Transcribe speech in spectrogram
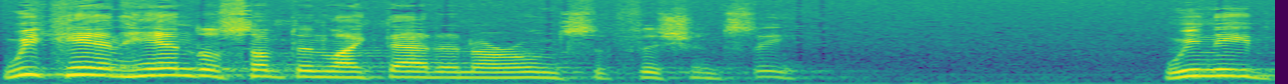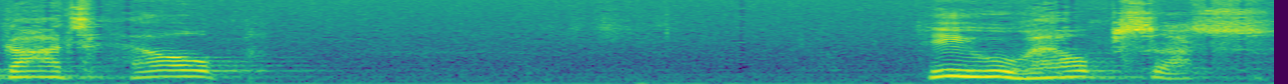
We can't handle something like that in our own sufficiency. We need God's help. He who helps us.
